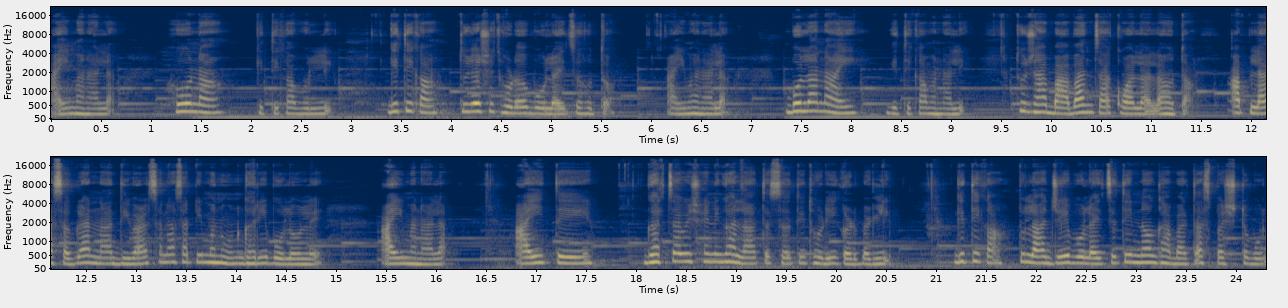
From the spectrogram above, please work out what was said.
आई म्हणाला हो ना गीतिका बोलली. गीतिका तुझ्याशी थोडं बोलायचं होतं. आई म्हणाला बोला ना आई गीतिका म्हणाली तुझ्या बाबांचा कॉल आला होता. आपल्या सगळ्यांना दिवाळ सणासाठी म्हणून घरी बोलवले आई म्हणाला आई ते घरचा विषय निघाला तसं ती थोडी गडबडली. गीतिका तुला जे बोलायचे ते न घाबरता स्पष्ट बोल.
